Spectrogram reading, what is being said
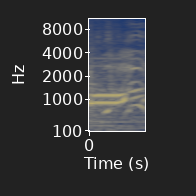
Woo!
